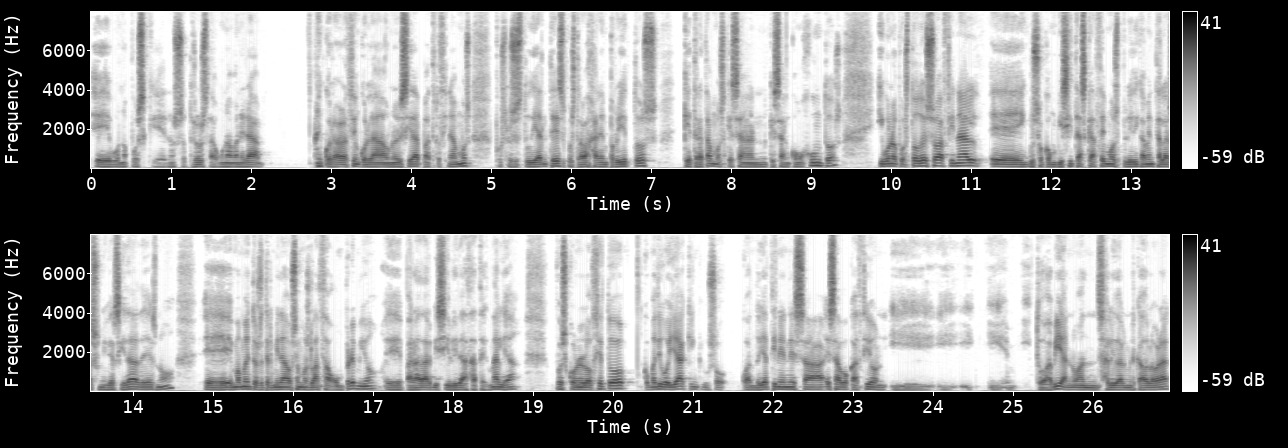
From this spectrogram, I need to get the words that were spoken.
eh, bueno pues que nosotros de alguna manera en colaboración con la universidad patrocinamos, pues los estudiantes pues trabajan en proyectos que tratamos que sean, que sean conjuntos. Y bueno, pues todo eso al final, eh, incluso con visitas que hacemos periódicamente a las universidades, ¿no? Eh, en momentos determinados hemos lanzado un premio eh, para dar visibilidad a Tecnalia, pues con el objeto, como digo ya, que incluso cuando ya tienen esa, esa vocación y, todavía no han salido al mercado laboral,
